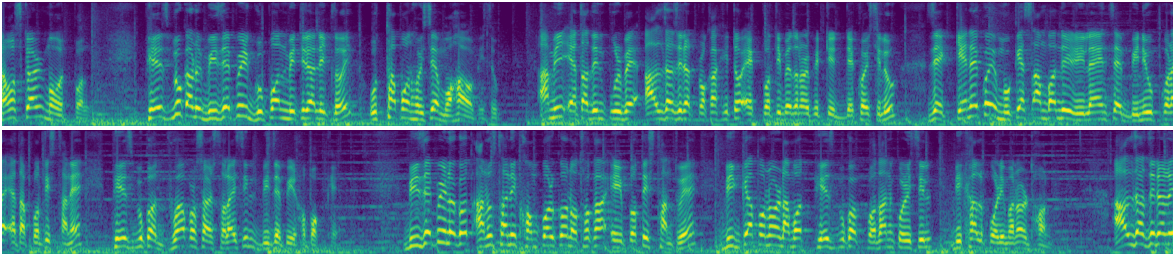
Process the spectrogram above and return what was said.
নমস্কাৰ মই উৎপল। ফেচবুক আৰু বিজেপিৰ গোপন মিতিৰালিক লৈ উত্থাপন হৈছে মহা অভিযোগ। আমি এটা দিন পূৰ্বে আল জাজিৰাত প্ৰকাশিত এক প্ৰতিবেদনৰ ভিত্তিত দেখুৱাইছিলোঁ যে কেনেকৈ মুকেশ আম্বানীৰ ৰিলায়েন্সে বিনিয়োগ কৰা এটা প্ৰতিষ্ঠানে ফেচবুকত ভুৱা প্ৰচাৰ চলাইছিল বিজেপিৰ সপক্ষে। বিজেপিৰ লগত আনুষ্ঠানিক সম্পৰ্ক নথকা এই প্ৰতিষ্ঠানটোৱে বিজ্ঞাপনৰ নামত ফেচবুকক প্ৰদান কৰিছিল বিশাল পৰিমাণৰ ধন। আল জাজিৰাৰে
